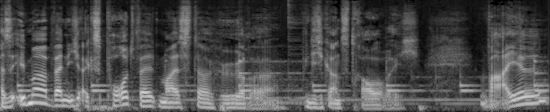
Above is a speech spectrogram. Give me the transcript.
Also immer, wenn ich Exportweltmeister höre, bin ich ganz traurig weil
